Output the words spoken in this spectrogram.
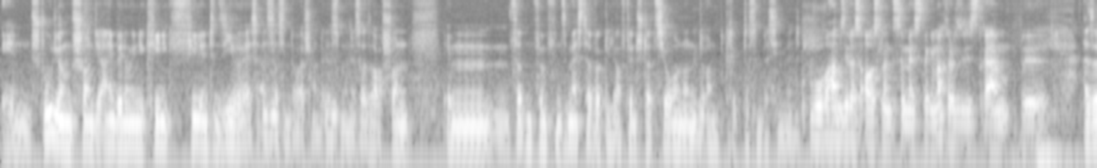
im Studium schon die Einbindung in die Klinik viel intensiver ist, als mhm. das in Deutschland ist. Mhm. Man ist also auch schon im vierten, fünften Semester wirklich auf den Stationen und, mhm. und kriegt das ein bisschen mit. Wo haben Sie das Auslandssemester gemacht? Also, das drei, äh also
